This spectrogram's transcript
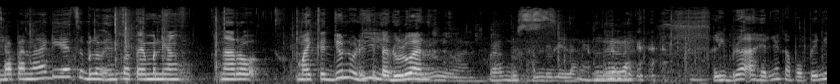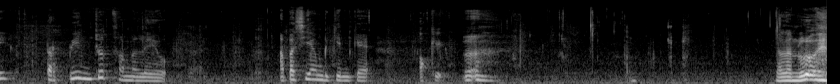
Kapan lagi ya sebelum infotainment yang naro mic ke Jun udah kita duluan. Bagus. Alhamdulillah. Alhamdulillah. Libra akhirnya Kak Popi nih terpincut sama Leo. Apa sih yang bikin kayak oke jalan dulu ya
